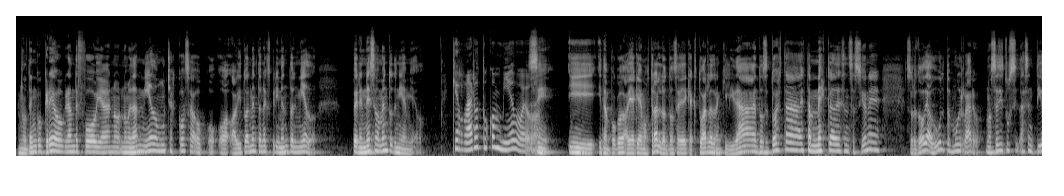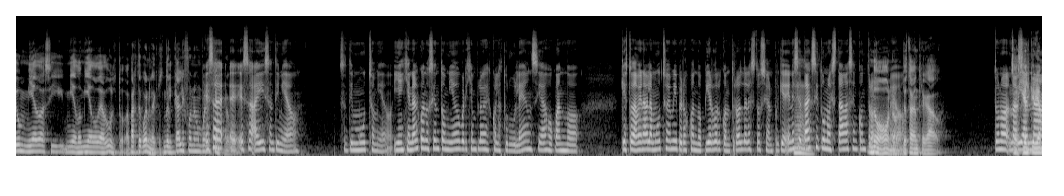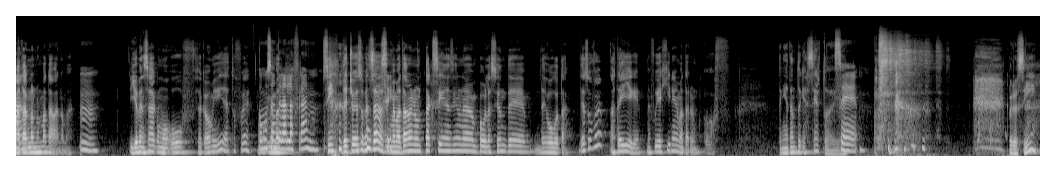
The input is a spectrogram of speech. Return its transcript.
No tengo, creo, grandes fobias, no, no me dan miedo muchas cosas o, o habitualmente no experimento el miedo. Pero en ese momento tenía miedo. Qué raro tú con miedo, Edo. Sí, y, y, tampoco había que demostrarlo, entonces había que actuar la tranquilidad. Entonces, toda esta, esta mezcla de sensaciones, sobre todo de adulto, es muy raro. No sé si tú has sentido miedo así, miedo, miedo de adulto. Aparte, bueno, la explosión del California es un buen ejemplo. Eh, esa, ahí sentí miedo. Sentí mucho miedo. Y en general, cuando siento miedo, por ejemplo, es con las turbulencias o cuando que esto también habla mucho de mí, pero es cuando pierdo el control de la situación. Porque en ese mm. taxi tú no estabas en control. No, no, yo estaba entregado. Tú no, no o sea, si él quería matarnos, nos mataba nomás. Mm. Y yo pensaba como, uff, se acabó mi vida, esto fue. ¿Cómo se va la Fran? Sí, de hecho eso pensaba. Me mataron en un taxi en una población de, de Bogotá. Y eso fue, hasta ahí llegué. Me fui de gira y me mataron. Uf. Tenía tanto que hacer todavía. Sí. Pero sí,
